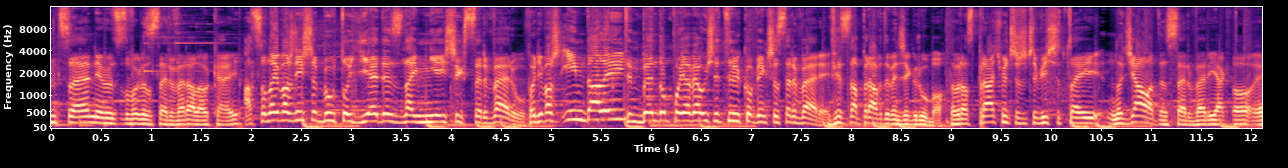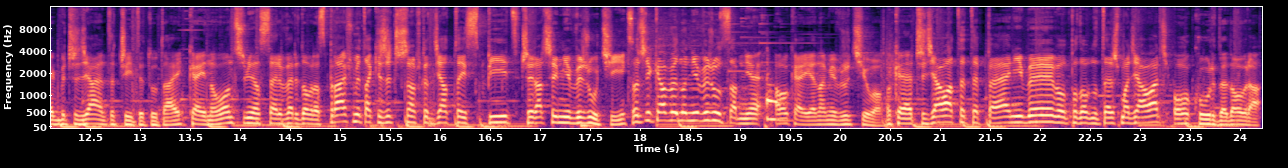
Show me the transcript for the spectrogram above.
MC, nie wiem co to w ogóle za serwer, ale okej. A co najważniejsze, był to jeden z najmniejszych serwerów. Ponieważ im dalej, tym będą pojawiały się tylko większe serwery. Więc naprawdę będzie grubo. Dobra, sprawdźmy, czy rzeczywiście tutaj, no działa ten serwer, jak to, jakby czy działają te cheaty tutaj. Okej, no łączy mnie na serwer, dobra, sprawdźmy takie rzeczy, czy na przykład działa tutaj speed, czy raczej mnie wyrzuci. Co ciekawe, no nie wyrzuca mnie. Okej, jedna mnie wrzuciło. Okej, a czy działa TTP niby, bo podobno też ma działać? O kurde, dobra,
